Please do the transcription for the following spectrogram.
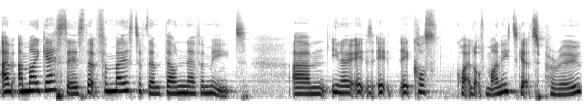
and my guess is that for most of them, they'll never meet. Um, you know, it, it, it costs quite a lot of money to get to Peru.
